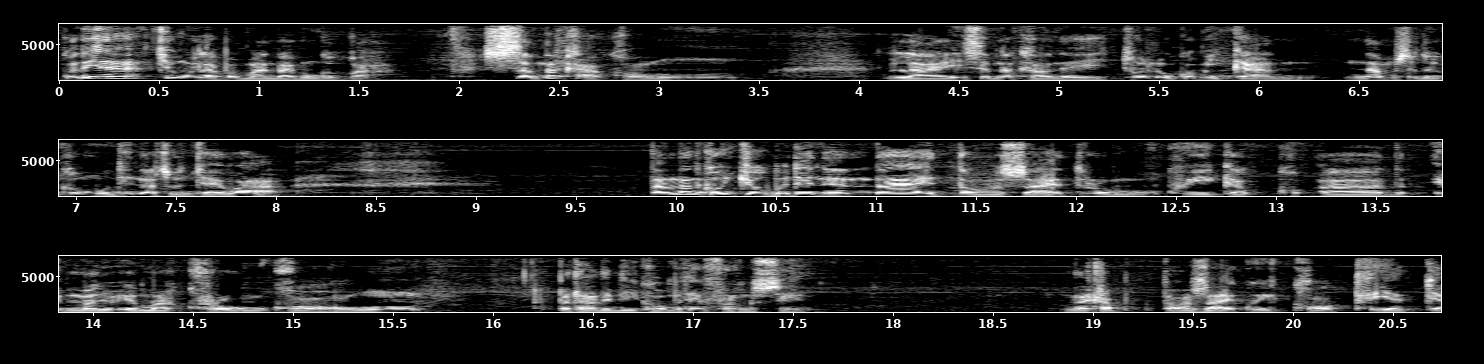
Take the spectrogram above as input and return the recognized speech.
กว่านี้นะฮะช่วงเวลาประมาณบ่ายโมงกว่าสำนักข่าวของหลายสำนักข่าวในทั่วโลกก็มีการนำเสนอข้อมูลที่น่าสนใจว่า ทางด้านของโจไบเดนนั้นได้ต่อสายตรงคุยกับเอ็มมานูเอลมาครงของประธานาธิบดีของประเทศฝรั่งเศสนะครับต่อสายคุยขอเคลียร์ใจ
